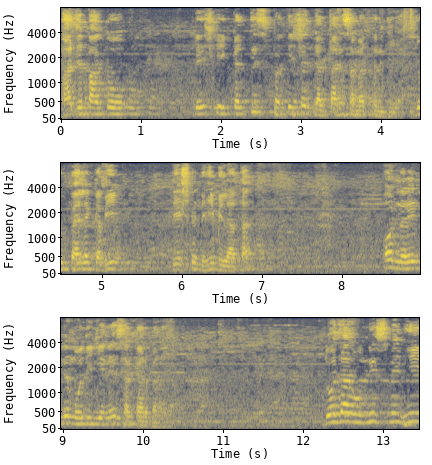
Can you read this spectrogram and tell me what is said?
भाजपा को देश की 31 प्रतिशत जनता ने समर्थन दिया, जो पहले कभी देश में नहीं मिला था। और नरेंद्र मोदी जी ने सरकार बनाई। 2019 में भी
